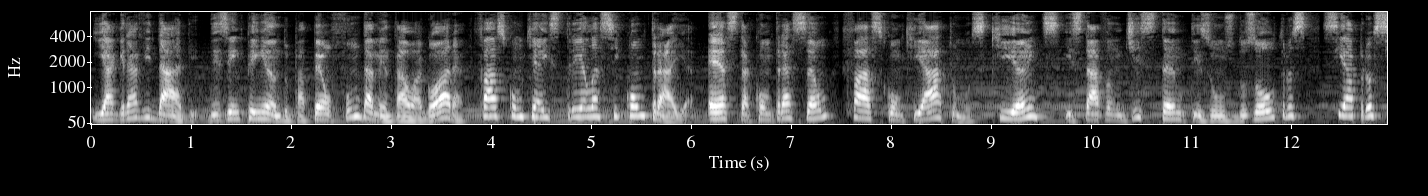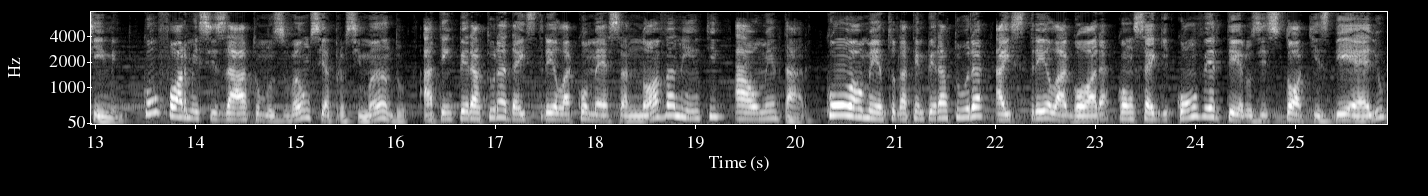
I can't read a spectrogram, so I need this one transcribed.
e a gravidade, desempenhando papel fundamental agora, faz com que a estrela se contraia. Esta contração faz com que átomos que antes estavam distantes uns dos outros se aproximem. Conforme esses esses átomos vão se aproximando, a temperatura da estrela começa novamente a aumentar. Com o aumento da temperatura, a estrela agora consegue converter os estoques de hélio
